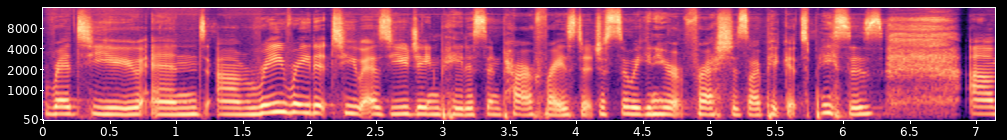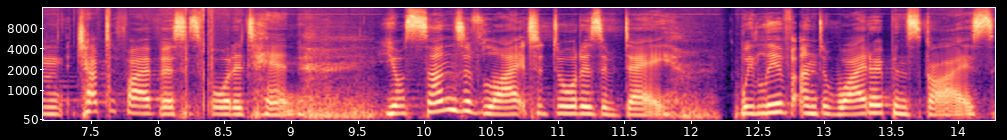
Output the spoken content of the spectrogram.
read to you and um, reread it to you as Eugene Peterson paraphrased it, just so we can hear it fresh as I pick it to pieces. Um, chapter 5, verses 4 to 10. Your sons of light, daughters of day. We live under wide open skies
